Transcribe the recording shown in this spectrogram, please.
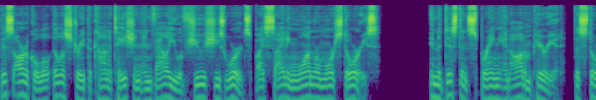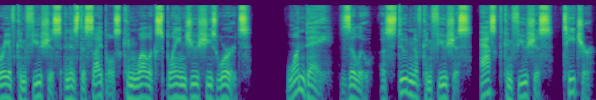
This article will illustrate the connotation and value of Zhu Xi's words by citing one or more stories. In the distant spring and autumn period, the story of Confucius and his disciples can well explain Zhu words. One day, Zilu, a student of Confucius, asked Confucius, Teacher,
